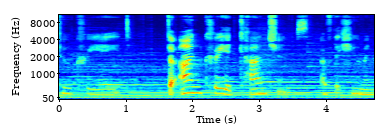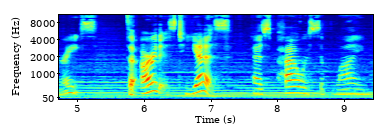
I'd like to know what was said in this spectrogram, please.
to create the uncreated conscience of the human race. The artist, yes, has power sublime.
